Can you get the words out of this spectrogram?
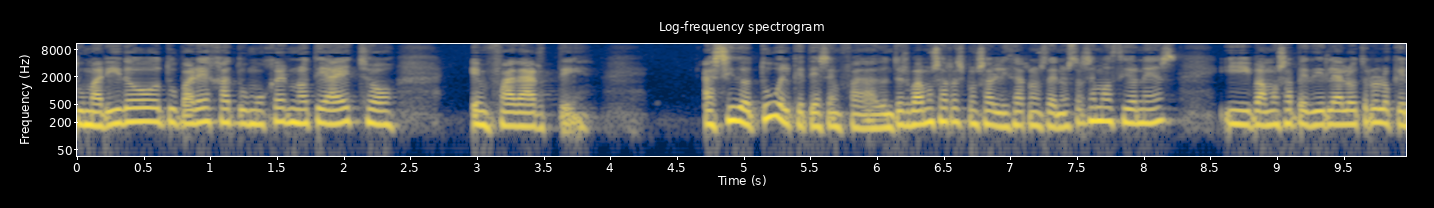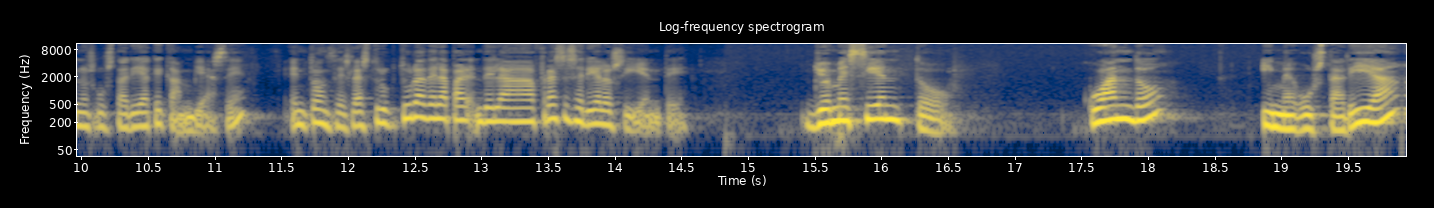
tu marido, tu pareja, tu mujer no te ha hecho enfadarte, has sido tú el que te has enfadado. Entonces vamos a responsabilizarnos de nuestras emociones y vamos a pedirle al otro lo que nos gustaría que cambiase. Entonces, la estructura de la, de la frase sería lo siguiente. Yo me siento cuando y me gustaría...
